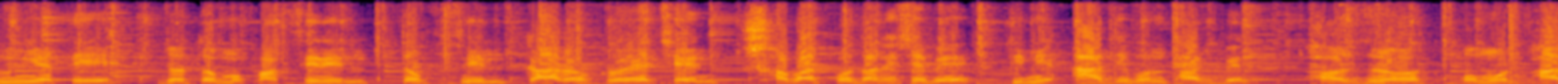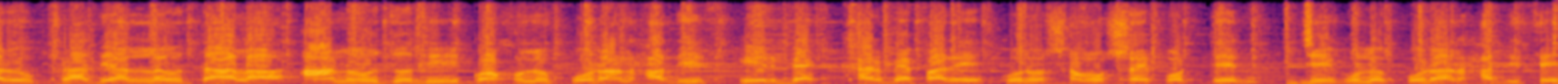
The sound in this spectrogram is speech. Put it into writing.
দুনিয়াতে যত মুফাসসিরিল তফসিল কারক রয়েছেন, সবার প্রধান হিসেবে তিনি আজীবন থাকবেন। হজরত ওমর ফারুক রাজি আল্লাহ তালা আনহ যদি কখনো কোরআন হাদিস এর ব্যাখ্যার ব্যাপারে কোনো সমস্যায় পড়তেন, যেগুলো কোরআন হাদিসে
